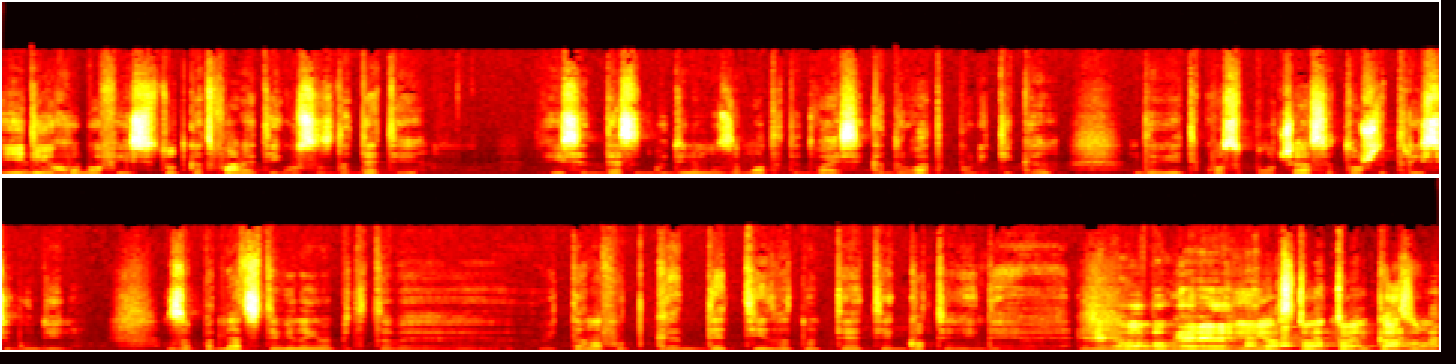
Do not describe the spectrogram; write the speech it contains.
и един хубав институт, като фанете и го създадете, и след 10 години му замотате 20 кадровата политика, да видите какво се получава след още 30 години. Западняците винаги ме питат, бе, Витанов, откъде ти идват на тези, тези готини идеи? Бе? Ела България. И аз това, това им казвам,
